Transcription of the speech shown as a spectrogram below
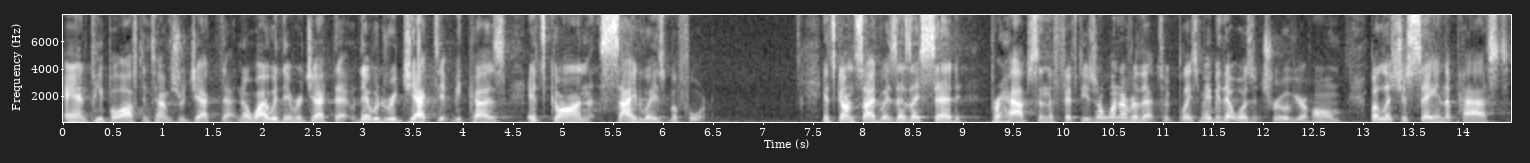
And people oftentimes reject that. Now, why would they reject that? They would reject it because it's gone sideways before. It's gone sideways. As I said, perhaps in the 50s or whenever that took place, maybe that wasn't true of your home, but let's just say in the past,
